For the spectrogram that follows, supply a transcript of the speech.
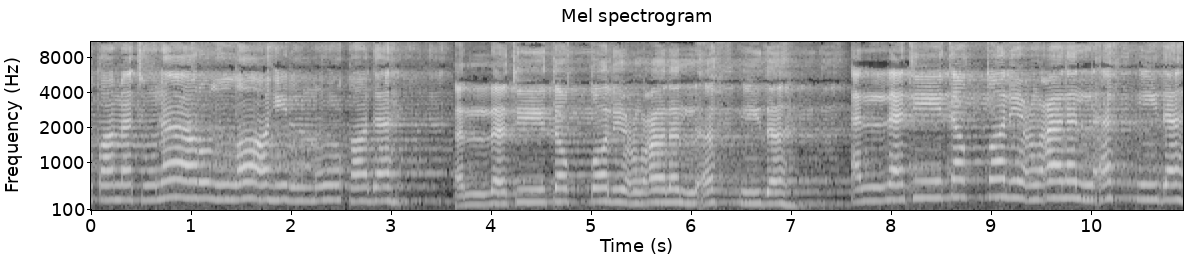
الْمُحْطَمَةُ نَارُ اللَّهِ الْمُوقَدَةُ. التي تطلع على الأفئدة. التي تطلع على الأفئدة.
